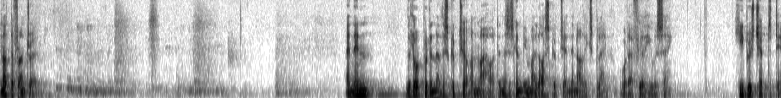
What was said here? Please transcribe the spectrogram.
Not the front row. And then the Lord put another scripture on my heart, and this is going to be my last scripture, and then I'll explain what I feel He was saying. Hebrews chapter 10.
